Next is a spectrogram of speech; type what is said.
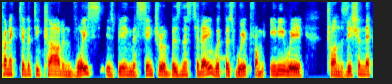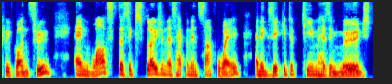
Connectivity, cloud, and voice is being the center of business today with this work from anywhere transition that we've gone through. And whilst this explosion has happened in CipherWave, an executive team has emerged.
